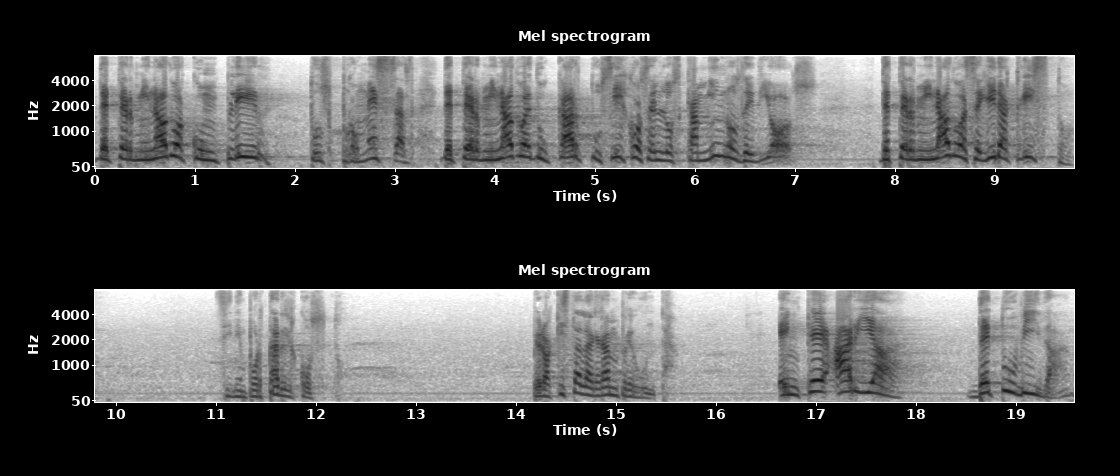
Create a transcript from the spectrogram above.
Determinado a cumplir tus promesas, determinado a educar tus hijos en los caminos de Dios, determinado a seguir a Cristo, sin importar el costo. Pero aquí está la gran pregunta. ¿En qué área de tu vida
